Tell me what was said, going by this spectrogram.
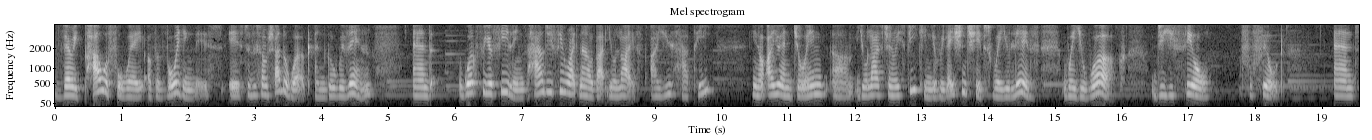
very powerful way of avoiding this is to do some shadow work and go within and work through your feelings. How do you feel right now about your life? Are you happy? You know, are you enjoying um, your life, generally speaking, your relationships, where you live, where you work? Do you feel fulfilled? And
